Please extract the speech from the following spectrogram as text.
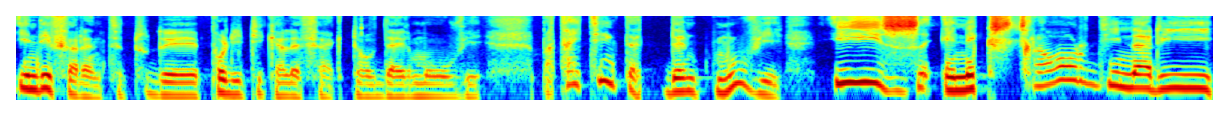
indifferent to the political effect of their movie, but I think that the movie is an extraordinary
